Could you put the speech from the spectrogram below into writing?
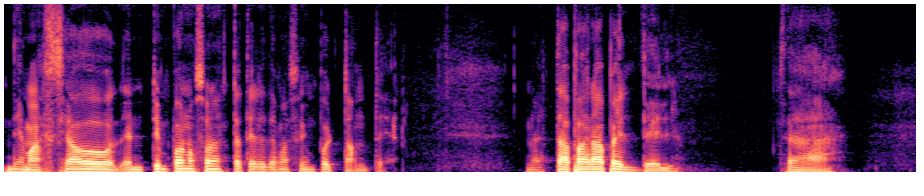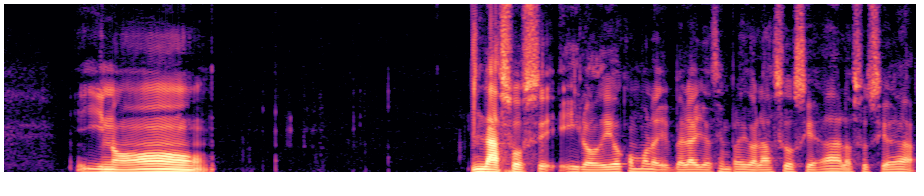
demasiado. El tiempo no son es demasiado importante. No está para perder. O sea. Y no. La y lo digo como ¿verdad? yo siempre digo, la sociedad, la sociedad.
